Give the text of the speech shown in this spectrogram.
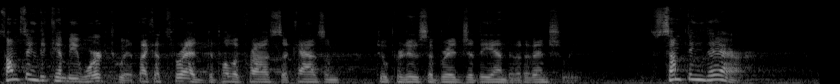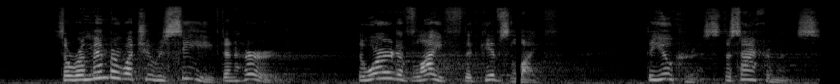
Something that can be worked with, like a thread to pull across a chasm to produce a bridge at the end of it eventually. Something there. So remember what you received and heard the word of life that gives life, the Eucharist, the sacraments.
